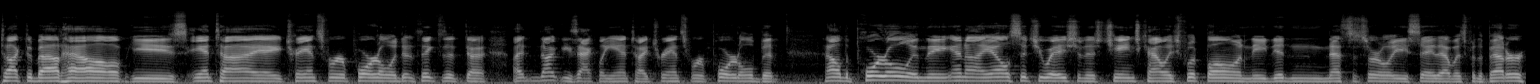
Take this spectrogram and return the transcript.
talked about how he's anti-transfer portal and thinks that uh, not exactly anti-transfer portal, but how the portal and the NIL situation has changed college football, and he didn't necessarily say that was for the better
